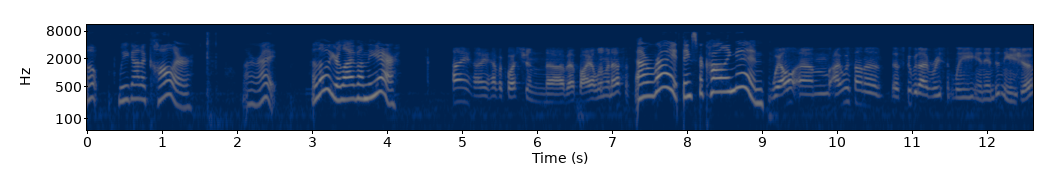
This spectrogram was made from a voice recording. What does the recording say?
Oh, we got a caller. All right. Hello, you're live on the air. Hi, I have a question uh, about bioluminescence. All right. Thanks for calling in. Well, um, I was on a, a scuba dive recently in Indonesia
